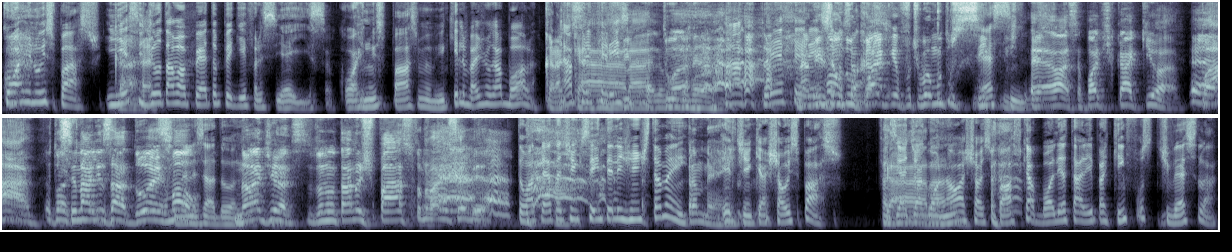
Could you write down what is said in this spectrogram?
corre no espaço. E esse dia eu tava perto, eu peguei e falei assim: é isso, corre no espaço, meu amigo, que ele vai jogar bola. Craque, a preferência. Caralho, tudo, né? A Na preferência. visão do cara, que o futebol é muito simples. É sim. É, ó, você pode ficar aqui, ó. pá, tô aqui. sinalizador, irmão. Sinalizador, né? Não adianta. Se tu não tá no espaço, tu não vai receber. Então o atleta tinha que ser inteligente também. Também. Ele tinha que achar o espaço. Fazer a diagonal, achar o espaço, que a bola ia estar ali pra quem fosse, tivesse lá.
